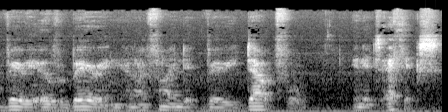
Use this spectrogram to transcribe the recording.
very overbearing and I find it very doubtful in its ethics.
